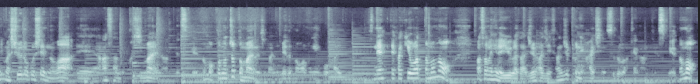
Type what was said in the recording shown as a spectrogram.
今収録してるのは、え、朝の9時前なんですけれども、このちょっと前の時間にメルマガの原稿を書いてるんですね。で、書き終わったものを、まあ、その日の夕方18時30分に配信するわけなんですけれども、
